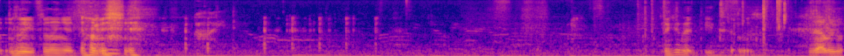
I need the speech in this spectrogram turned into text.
You're literally feeling your thumb and shit. Look at the details. Is that legal?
